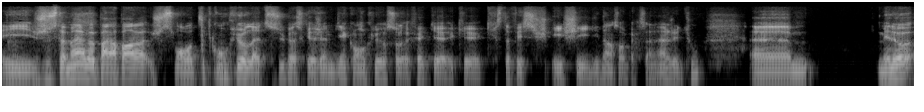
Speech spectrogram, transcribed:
Et justement, là, par rapport, à- juste, on va peut-être conclure là-dessus parce que j'aime bien conclure sur le fait que, que Christophe est, shady dans son personnage et tout. Euh, mais là,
